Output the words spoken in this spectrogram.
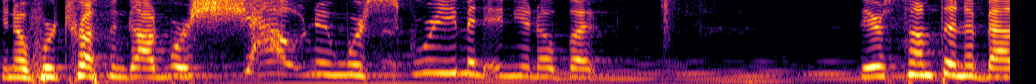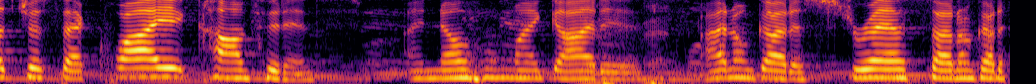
you know, if we're trusting God, we're shouting and we're screaming, and you know, but there's something about just that quiet confidence. I know who my God is. I don't got to stress. I don't got to.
